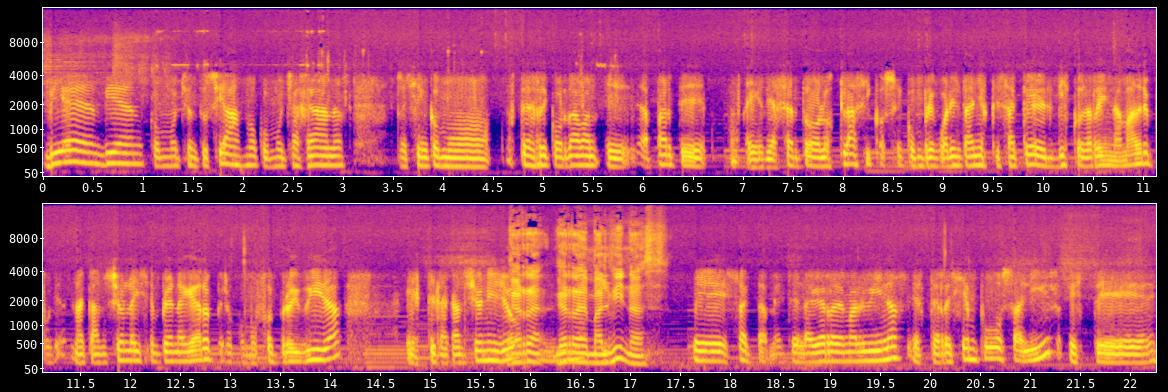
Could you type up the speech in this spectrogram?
Bien, bien, con mucho entusiasmo, con muchas ganas. Recién como ustedes recordaban, eh, aparte eh, de hacer todos los clásicos, se cumplen 40 años que saqué el disco de Reina Madre, porque la canción la hice en plena guerra, pero como fue prohibida, este, la canción y yo... Guerra, guerra de Malvinas exactamente, la guerra de Malvinas, este, recién pudo salir, este,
